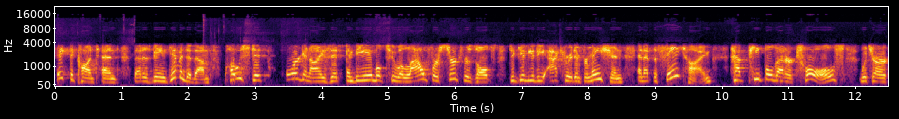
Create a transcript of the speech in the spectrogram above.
take the content that is being given to them, post it organize it and be able to allow for search results to give you the accurate information and at the same time have people that are trolls, which are,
